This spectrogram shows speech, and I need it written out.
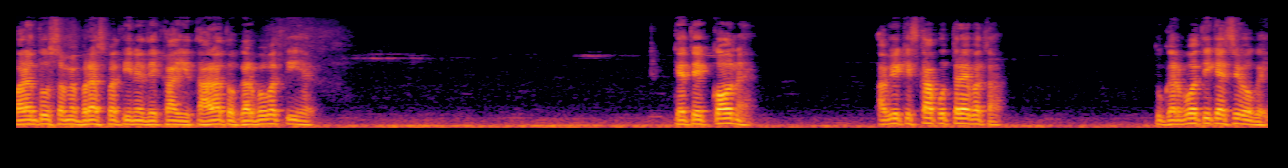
परंतु उस समय बृहस्पति ने देखा, ये तारा तो गर्भवती है। कहते, कौन है? अब ये किसका पुत्र है बता? तू गर्भवती कैसे हो गई?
